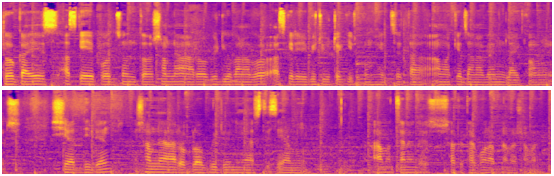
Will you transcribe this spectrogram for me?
তো গাইস আজকে এ পর্যন্ত সামনে আরও ভিডিও বানাবো। আজকের এই ভিডিওটা কীরকম হয়েছে তা আমাকে জানাবেন লাইক কমেন্ট শেয়ার দিবেন। সামনে আরও ব্লগ ভিডিও নিয়ে আসতেছি আমি। আমার চ্যানেলের সাথে থাকুন আপনারা সবাই।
